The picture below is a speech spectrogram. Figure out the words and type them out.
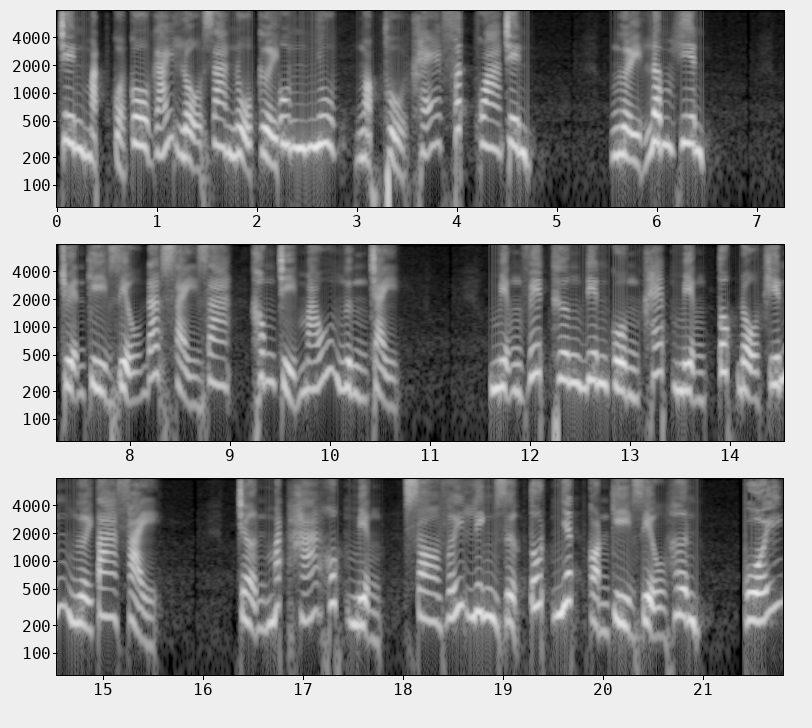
Trên mặt của cô gái lộ ra nụ cười ôn nhu, ngọc thủ khẽ phất qua trên. Người lâm hiên. Chuyện kỳ diệu đã xảy ra, không chỉ máu ngừng chảy. Miệng vết thương điên cuồng khép miệng tốc độ khiến người ta phải. Trợn mắt há hốc miệng, So với linh dược tốt nhất còn kỳ diệu hơn. Cuối.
